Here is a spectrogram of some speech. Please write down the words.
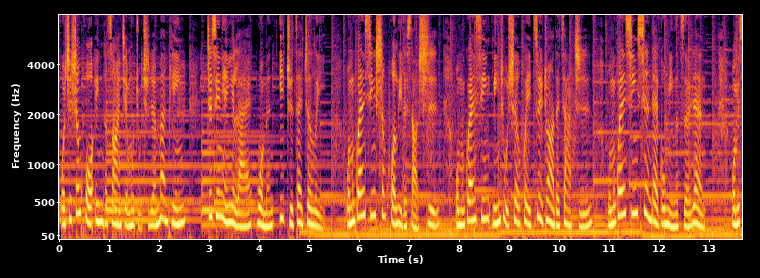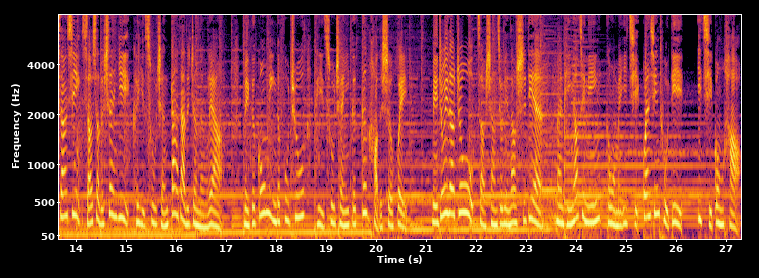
我是生活 in the Sun 节目主持人曼平。这些年以来，我们一直在这里。我们关心生活里的小事，我们关心民主社会最重要的价值，我们关心现代公民的责任。我们相信小小的善意可以促成大大的正能量，每个公民的付出可以促成一个更好的社会。每周一到周五早上九点到十点，曼平邀请您跟我们一起关心土地，一起共好。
